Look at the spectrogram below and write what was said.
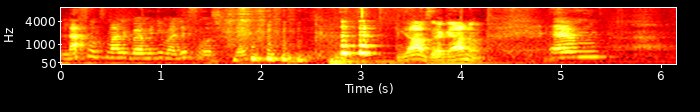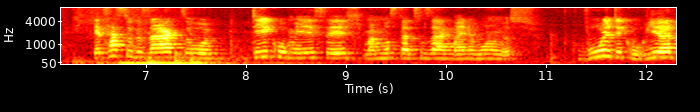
lass uns mal über Minimalismus sprechen. Ja, sehr gerne. ähm, jetzt hast du gesagt, so dekomäßig, man muss dazu sagen, meine Wohnung ist wohl dekoriert.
